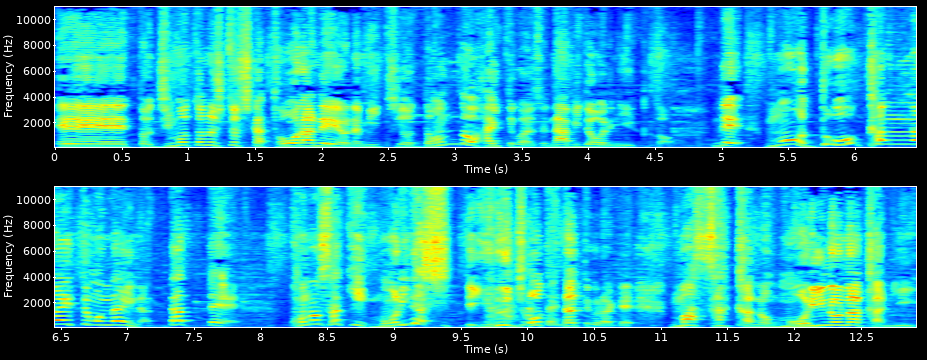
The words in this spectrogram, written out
えー、っと、地元の人しか通らねえような道をどんどん入ってこないんですよ。ナビ通りに行くと。で、もうどう考えてもないな。だって、この先森だしっていう状態になってくるわけ。まさかの森の中に、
